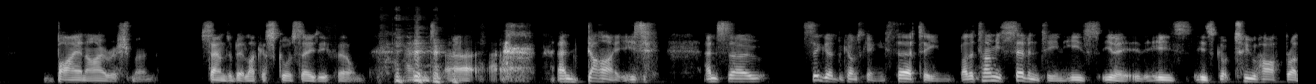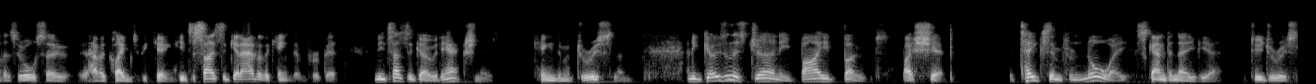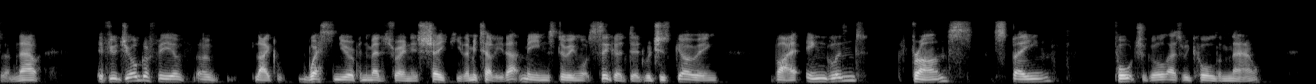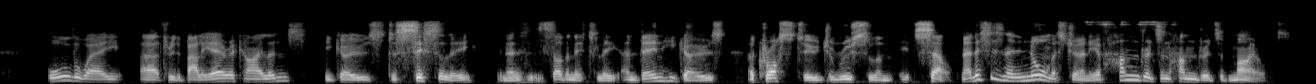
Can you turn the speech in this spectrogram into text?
by an Irishman. Sounds a bit like a Scorsese film, and uh, and died. And so Sigurd becomes king. He's 13. By the time he's 17, he's you know he's he's got two half brothers who also have a claim to be king. He decides to get out of the kingdom for a bit, and he decides to go where the action is, Kingdom of Jerusalem. And he goes on this journey by boat, by ship, that takes him from Norway, Scandinavia, to Jerusalem. Now, if your geography of, of like Western Europe and the Mediterranean is shaky, let me tell you, that means doing what Sigurd did, which is going via England, France, Spain, Portugal, as we call them now, all the way uh, through the Balearic Islands. He goes to Sicily, you know, southern Italy, and then he goes across to Jerusalem itself. Now, this is an enormous journey of hundreds and hundreds of miles.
